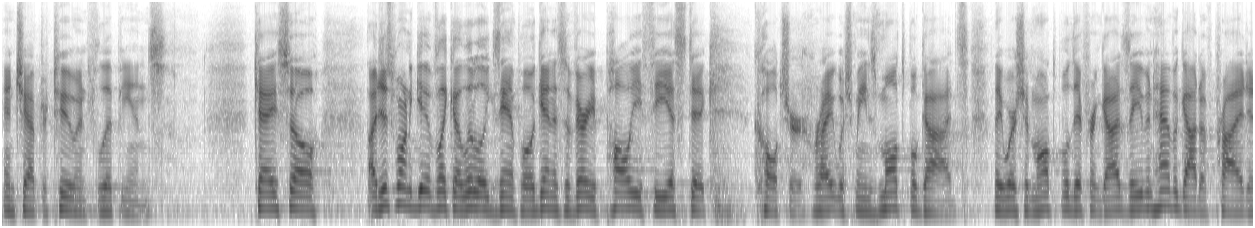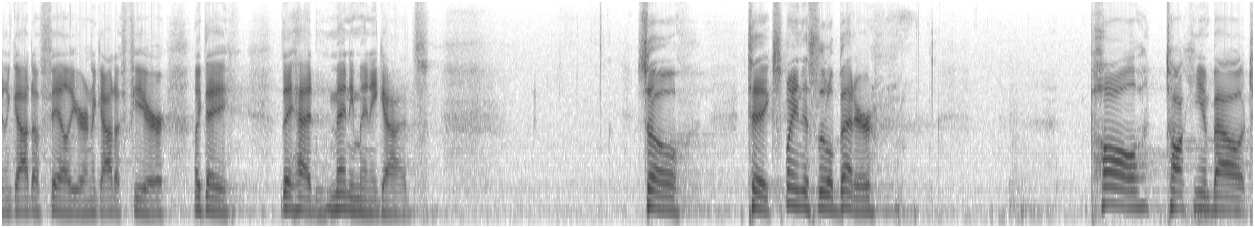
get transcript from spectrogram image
in chapter 2 in Philippians. Okay, so I just want to give like a little example. Again, it's a very polytheistic culture, right? Which means multiple gods. They worship multiple different gods. They even have a god of pride and a god of failure and a god of fear. Like they they had many, many gods. So to explain this a little better, Paul talking about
